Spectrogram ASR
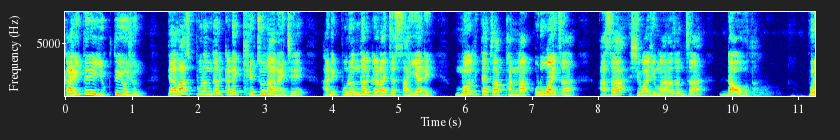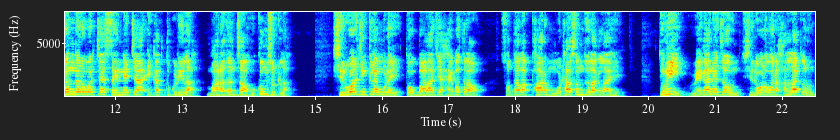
काहीतरी युक्ती योजून त्यालाच पुरंदरकडे खेचून आणायचे आणि पुरंदर गडाच्या साह्याने मग त्याचा फन्ना उडवायचा असा शिवाजी महाराजांचा डाव होता. पुरंदरवरच्या सैन्याच्या एका तुकडीला महाराजांचा हुकूम सुटला. शिरवळ जिंकल्यामुळे तो बाळाजी हैबतराव स्वतःला फार मोठा समजू लागला आहे. तुम्ही वेगाने जाऊन शिरवळवर हल्ला करून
